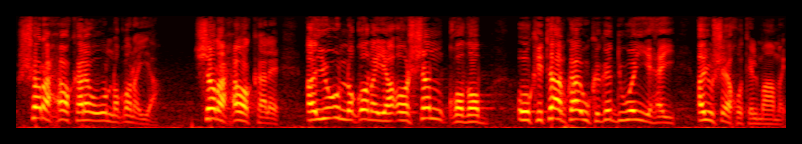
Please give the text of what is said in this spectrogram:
sharaxoo kale uu noqonayaa sharaxoo kale ayuu u noqonayaa oo shan qodob oo kitaabkaa uu kaga duwan yahay ayuu sheekhu tilmaamay.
